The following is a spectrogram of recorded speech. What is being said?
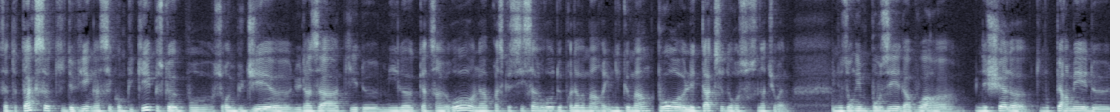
cette taxe qui devient assez compliquée puisque sur un budget euh, du NASA qui est de 1400 euros, on a presque 600 euros de prélèvement uniquement pour euh, les taxes de ressources naturelles. Ils nous ont imposé d'avoir euh, une échelle qui nous permet de,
